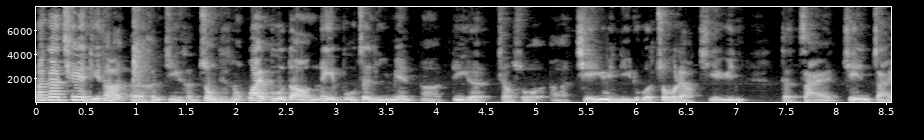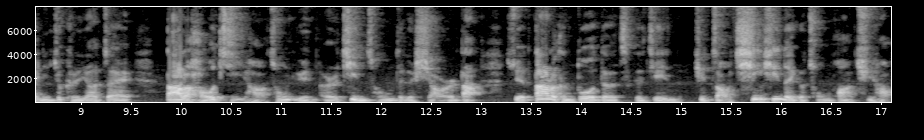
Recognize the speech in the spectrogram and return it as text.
那刚才千叶提到，呃，很几很重点，从外部到内部这里面啊，第一个叫做呃捷运，你如果做不了捷运的宅，捷运宅你就可能要在。搭了好几哈，从远而近，从这个小而大，所以搭了很多的这个捷运去找清新的一个从化区哈。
